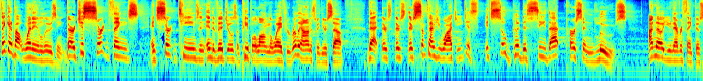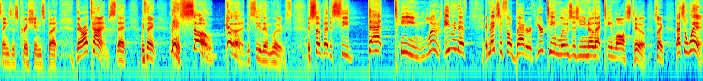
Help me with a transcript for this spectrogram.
thinking about winning and losing, there are just certain things and certain teams and individuals and people along the way, if you're really honest with yourself, that there's, there's, there's sometimes you watch and you just, it's so good to see that person lose. I know you never think those things as Christians, but there are times that we think, man, it's so good to see them lose. It's so good to see that team lose. Even if it makes it feel better if your team loses and you know that team lost too. It's like, that's a win.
